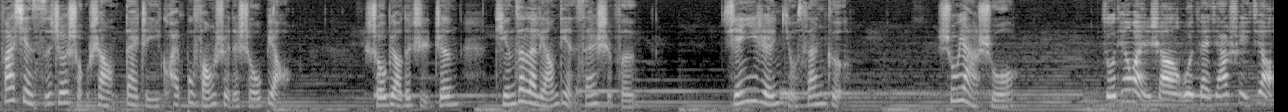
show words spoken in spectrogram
发现死者手上戴着一块不防水的手表。手表的指针停在了两点三十分，嫌疑人有三个。舒亚说：“昨天晚上我在家睡觉，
